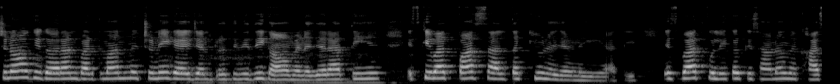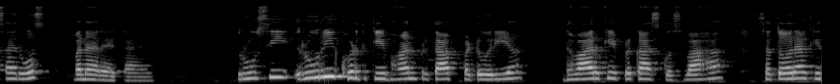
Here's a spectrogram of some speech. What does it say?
चुनाव के दौरान वर्तमान में चुने गए जनप्रतिनिधि गाँव में नज़र आती हैं। इसके बाद पाँच साल तक क्यों नज़र नहीं आती? इस बात को लेकर किसानों में खासा रोष बना रहता है। रूसी, रूरी खुर्द के भान प्रताप पटोरिया धवार के प्रकाश कुशवाहा सतौरा के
